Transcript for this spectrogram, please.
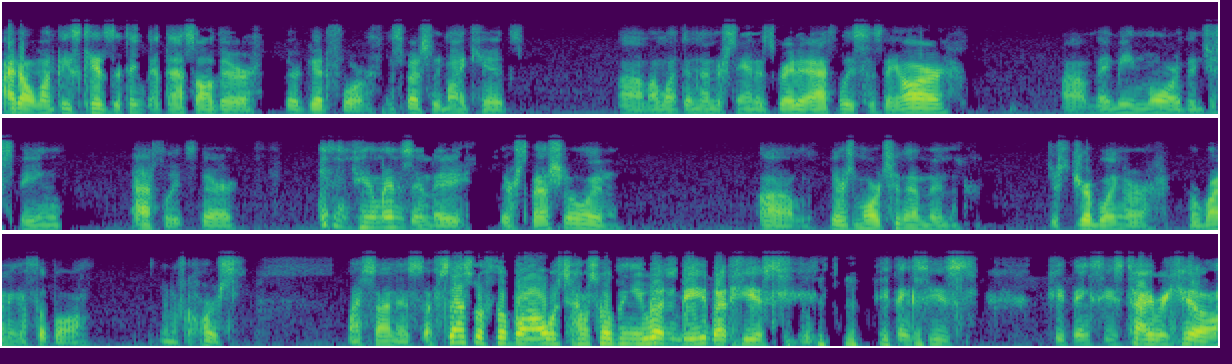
i don't want these kids to think that that's all they're they're good for especially my kids. Um, I want them to understand as great athletes as they are, um, they mean more than just being athletes. They're humans and they they're special and um, there's more to them than just dribbling or, or running a football. And of course, my son is obsessed with football, which I was hoping he wouldn't be, but he is. he thinks he's he thinks he's Tyreek Hill.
